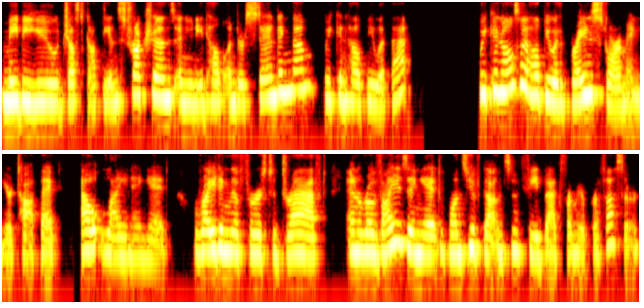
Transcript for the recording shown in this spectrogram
Maybe you just got the instructions and you need help understanding them. We can help you with that. We can also help you with brainstorming your topic, outlining it, writing the first draft, and revising it once you've gotten some feedback from your professor.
